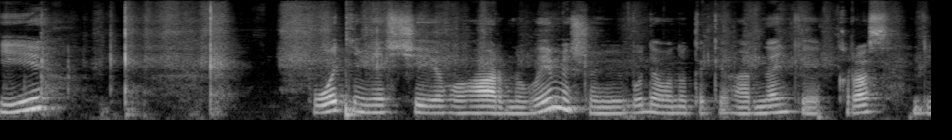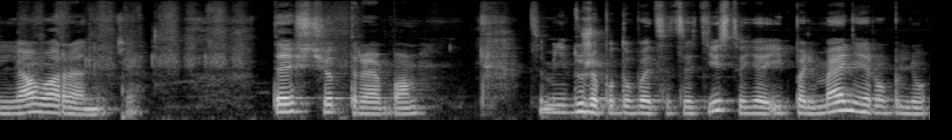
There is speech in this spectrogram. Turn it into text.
І потім я ще його гарно вимішаю, і буде воно таке гарненьке, якраз для вареників. Те, що треба. Це мені дуже подобається це тісто. Я і пельмені роблю,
